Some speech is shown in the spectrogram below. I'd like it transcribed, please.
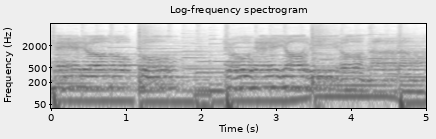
내려놓고 교회여 일어나라.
